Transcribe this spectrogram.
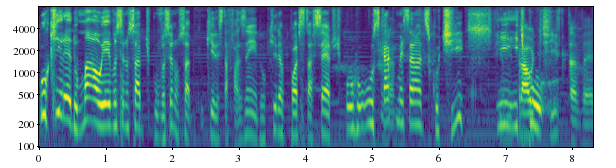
o Kira é do mal, e aí você não sabe, tipo, você não sabe o que o Kira está fazendo, o Kira pode estar certo. Tipo, os caras É. começaram a discutir e, e, tipo, autista, velho.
